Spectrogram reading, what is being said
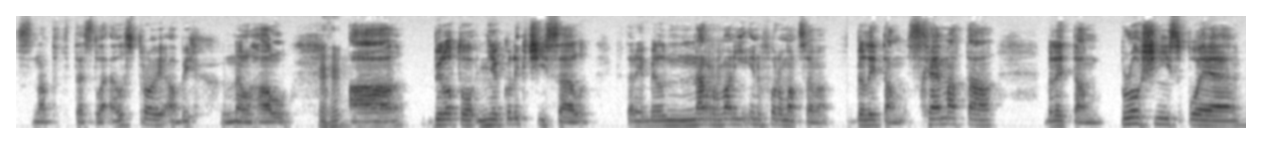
snad v Tesle Elstroj, abych nelhal. Hmm. A bylo to několik čísel, který byl narvaný informacemi. Byly tam schémata, byly tam plošní spoje,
